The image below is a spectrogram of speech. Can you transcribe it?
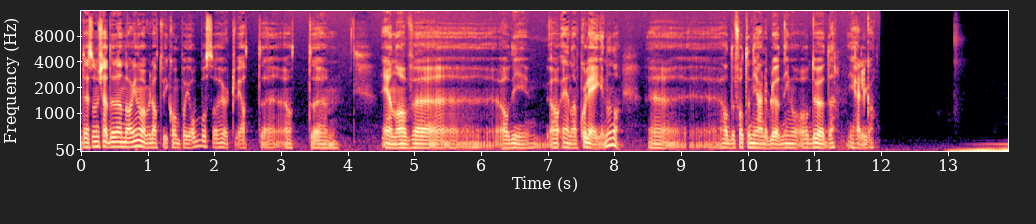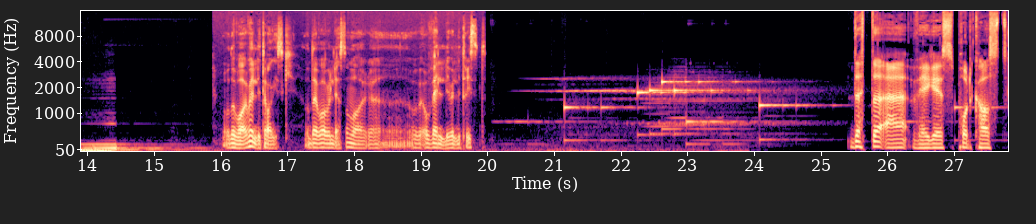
Det som skjedde den dagen, var vel at vi kom på jobb, og så hørte vi at, eh, at uh, en, av, uh, av de, en, av, kollegene da, hadde fått en hjerneblødning og, døde i helga. Og det var veldig tragisk. Og det var vel det som var og veldig, veldig trist. Dette er VGs podkast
